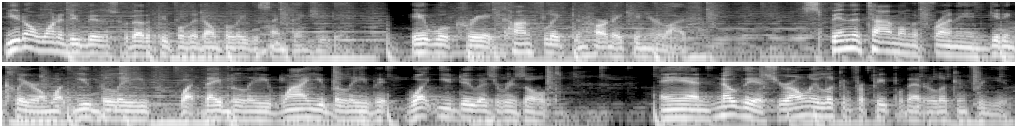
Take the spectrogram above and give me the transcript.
you don't want to do business with other people that don't believe the same things you do. It will create conflict and heartache in your life. Spend the time on the front end getting clear on what you believe, what they believe, why you believe it, what you do as a result. And know this, you're only looking for people that are looking for you.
